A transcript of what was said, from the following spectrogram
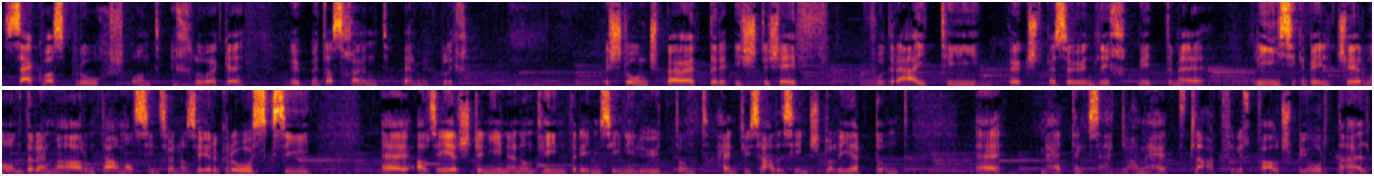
sag, was du brauchst und ich schaue, ob wir das ermöglichen können. Eine Stunde später ist der Chef von der IT höchstpersönlich mit einem riesigen Bildschirm unter einem Arm, damals sind sie noch sehr groß gewesen, äh, als ersten innen und hinter ihm seine Leute und haben uns alles installiert und äh, man hat dann gesagt, ja, man hat die Lage vielleicht falsch beurteilt.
